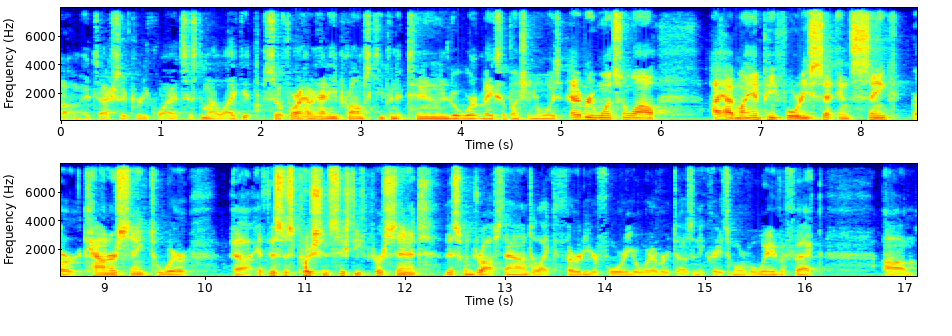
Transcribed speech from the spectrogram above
Um, it's actually a pretty quiet system. I like it. So far, I haven't had any problems keeping it tuned or where it makes a bunch of noise. Every once in a while, I have my MP40 set in sync or countersync to where uh, if this is pushing 60%, this one drops down to like 30 or 40 or whatever it does, and it creates more of a wave effect. Um,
